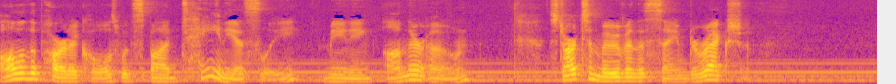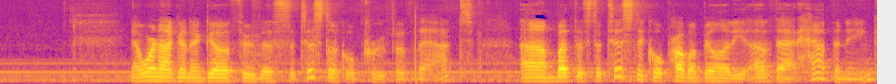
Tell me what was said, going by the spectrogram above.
all of the particles would spontaneously, meaning on their own, start to move in the same direction. Now, we're not going to go through the statistical proof of that, um, but the statistical probability of that happening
